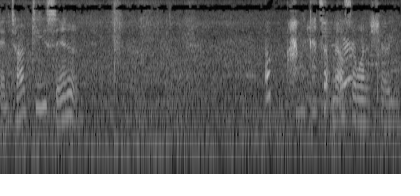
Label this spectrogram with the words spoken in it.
and talk to you soon. Oh, I've got something else I want to show you.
